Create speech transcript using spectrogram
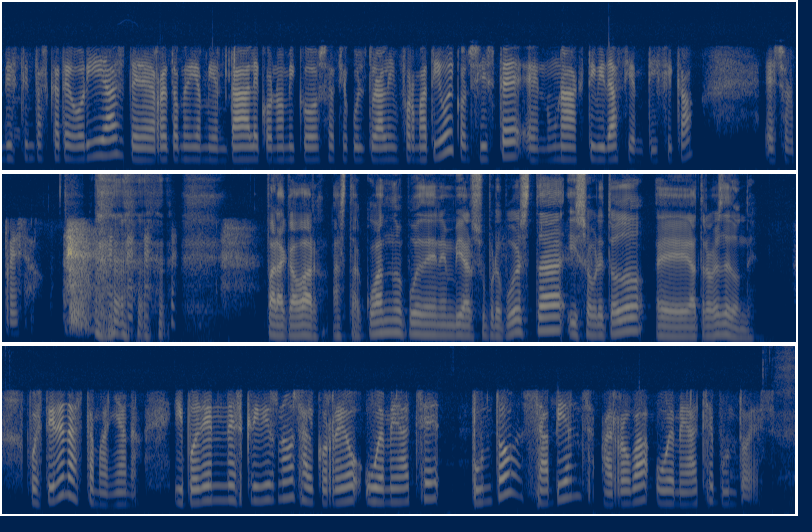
distintas categorías de reto medioambiental, económico, sociocultural e informativo y consiste en una actividad científica. Es sorpresa. para acabar, ¿hasta cuándo pueden enviar su propuesta y sobre todo eh, a través de dónde? Pues tienen hasta mañana y pueden escribirnos al correo umh.sapiens.umh.es.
